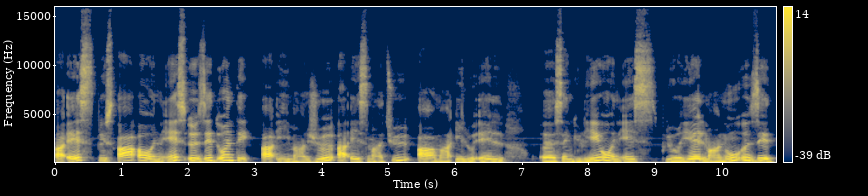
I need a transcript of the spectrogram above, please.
AS plus A ONS EZ ONT AI مع je AS مع tu A مع il ou elle euh, singulier ONS pluriel مع nous EZ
